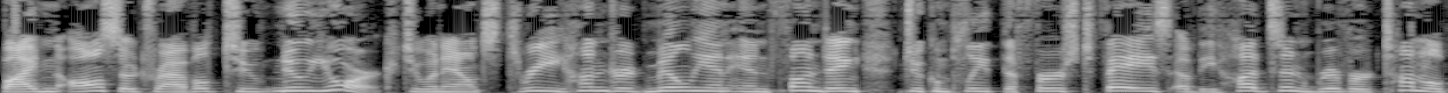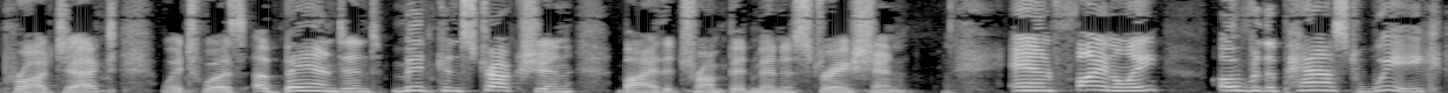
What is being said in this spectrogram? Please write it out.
Biden also traveled to New York to announce 300 million in funding to complete the first phase of the Hudson River Tunnel project, which was abandoned mid construction by the Trump administration. And finally, Over the past week,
